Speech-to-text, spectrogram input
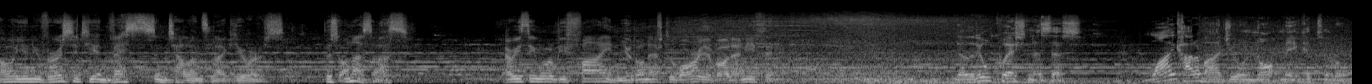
Our university invests in talents like yours. This honors us. Everything will be fine. You don't have to worry about anything. Now, the real question is this why Caravaggio not make it to Rome?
